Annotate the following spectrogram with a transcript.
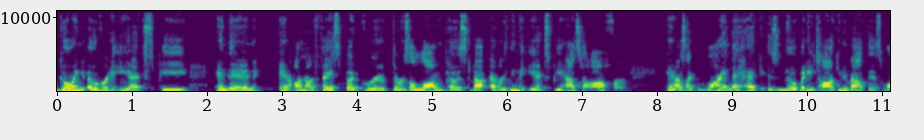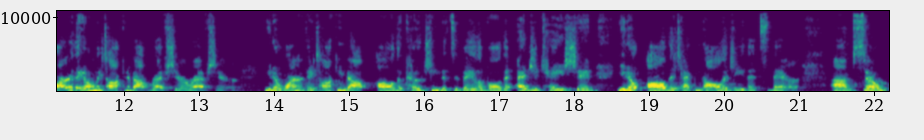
going over to EXP. And then in, on our Facebook group, there was a long post about everything that EXP has to offer. And I was like, why in the heck is nobody talking about this? Why are they only talking about rev share, rev share? You know, why aren't they talking about all the coaching that's available, the education, you know, all the technology that's there? Um, so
